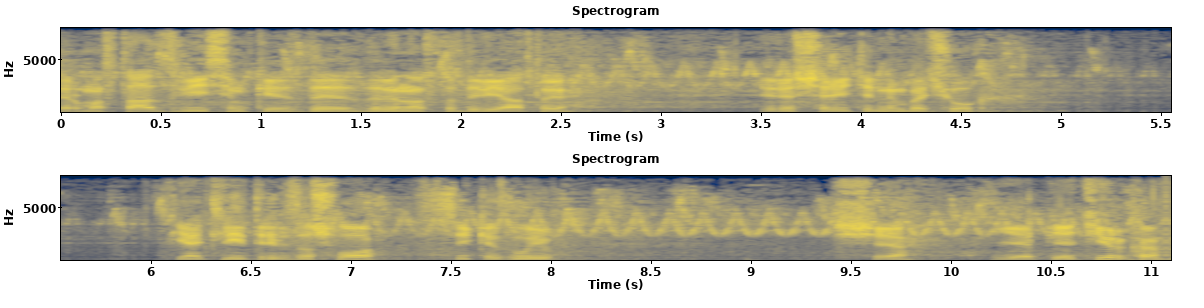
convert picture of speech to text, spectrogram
термостат з вісімки з 99 і розширительний бачок. 5 літрів зайшло, стільки злив. Ще є п'ятірка.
